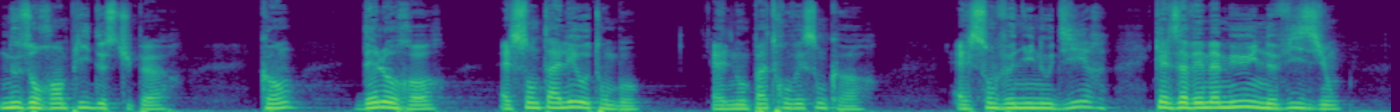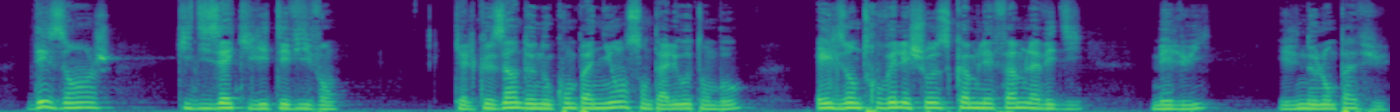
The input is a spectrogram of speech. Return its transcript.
nous ont remplis de stupeur, quand, dès l'aurore, elles sont allées au tombeau. Elles n'ont pas trouvé son corps. Elles sont venues nous dire qu'elles avaient même eu une vision, des anges qui disaient qu'il était vivant. Quelques-uns de nos compagnons sont allés au tombeau, et ils ont trouvé les choses comme les femmes l'avaient dit, mais lui, ils ne l'ont pas vu.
